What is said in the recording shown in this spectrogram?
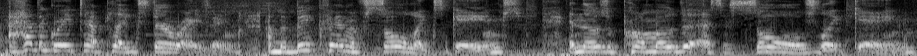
I had a great time playing Steelrising. I'm a big fan of Soul-like games, and those are promoted as a Souls-like game.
